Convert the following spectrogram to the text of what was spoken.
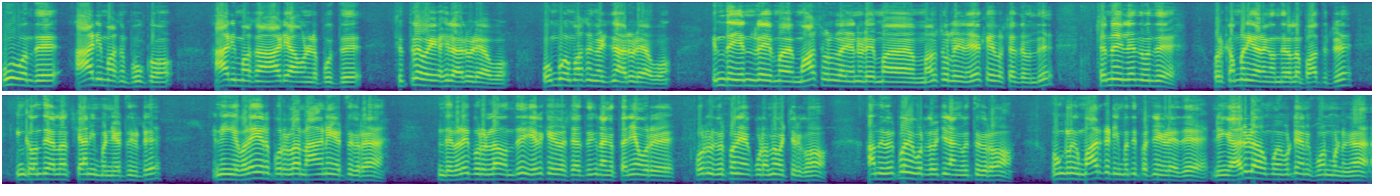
பூ வந்து ஆடி மாதம் பூக்கும். ஆடி மாதம் ஆடி ஆவணில் பூத்து சித்திரை வயசில் அறுவடை ஆகும். ஒம்பது மாதம் கழிச்சு தான் அறுவடை ஆகும். இந்த என்னுடைய ம மாசூலில் என்னுடைய ம மகசூல் இயற்கை விவசாயத்தை வந்து சென்னையிலேருந்து வந்து ஒரு கம்பெனிக்காரங்க வந்து எல்லாம் பார்த்துட்டு இங்கே வந்து எல்லாம் ஸ்கேனிங் பண்ணி எடுத்துக்கிட்டு நீங்கள் விளையிற பொருள்லாம் நாங்களே எடுத்துக்கிறேன். இந்த விளைபொருள்லாம் வந்து இயற்கை விவசாயத்துக்கு நாங்கள் தனியாக ஒரு பொருள் விற்பனை கூடமே வச்சுருக்கோம். அந்த விற்பனை கூடத்தை வச்சு நாங்கள் விற்றுக்குறோம் உங்களுக்கு மார்க்கெட்டிங் பற்றி பிரச்சனை கிடையாது. நீங்கள் அறுவடை ஆகும்போது மட்டும் எனக்கு ஃபோன் பண்ணுங்கள்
